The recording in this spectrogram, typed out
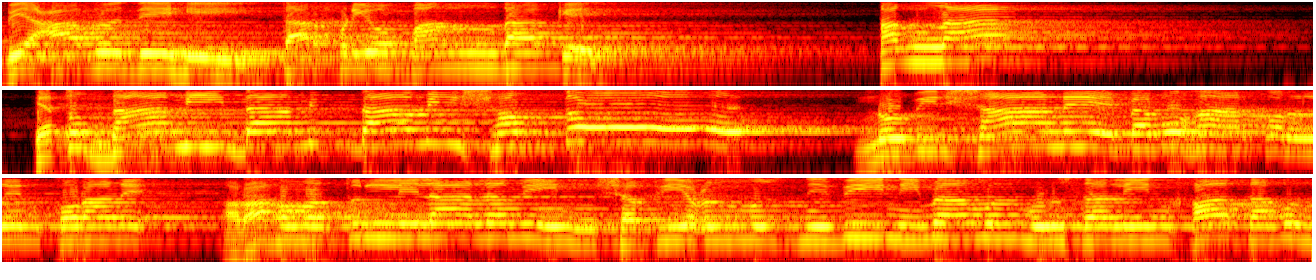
বেআবদিহি, তার প্রিয় বান্দাকে। আল্লাহ এত দামি দামি দামি শব্দ নবীর শানে ব্যবহার করলেন কোরআনে। রহমতুল্লিল আলামিন শফিউল মুজনিবিন, ইমামুল মুরসালিন, খাতামুন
